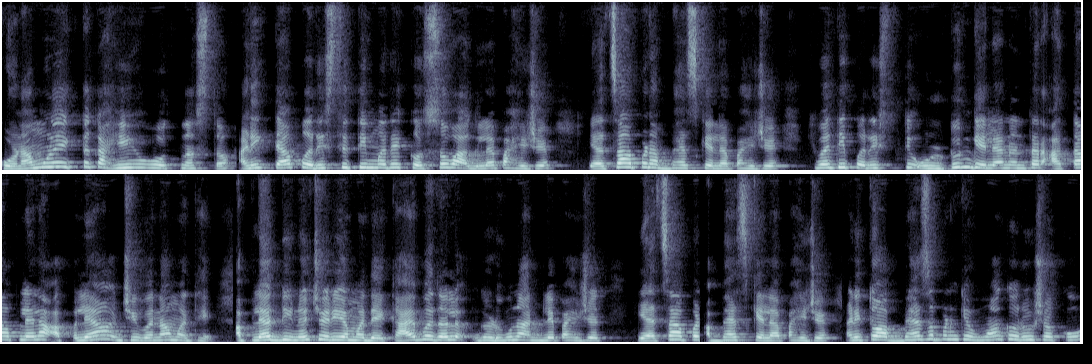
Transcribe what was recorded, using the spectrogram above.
कोणामुळे एक तर काही होत नसतं आणि त्या परिस्थितीमध्ये कसं वागलं पाहिजे याचा आपण अभ्यास केला पाहिजे किंवा ती परिस्थिती उलटून गेल्यानंतर आता आपल्याला आपल्या जीवनामध्ये आपल्या दिनचर्येमध्ये काय बदल घडवून आणले पाहिजेत याचा आपण अभ्यास केला पाहिजे आणि तो अभ्यास आपण केव्हा करू शकू?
